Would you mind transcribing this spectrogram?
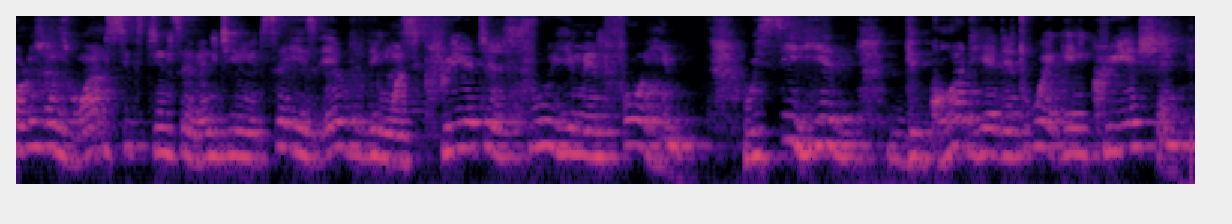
Colossians 1 16, 17, it says everything was created through him and for him. We see here the Godhead at work in creation,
